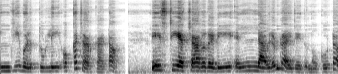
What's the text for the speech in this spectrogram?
ഇഞ്ചി വെളുത്തുള്ളി ഒക്കെ ചേർക്കാം കേട്ടോ. ടേസ്റ്റി അച്ചാർ റെഡി എല്ലാവരും ട്രൈ ചെയ്ത് നോക്കൂ കേട്ടോ.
